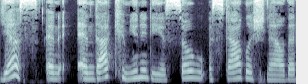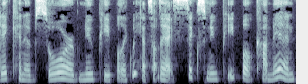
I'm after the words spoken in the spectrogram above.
Yes, and and that community is so established now that it can absorb new people. Like we had something like six new people come in,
